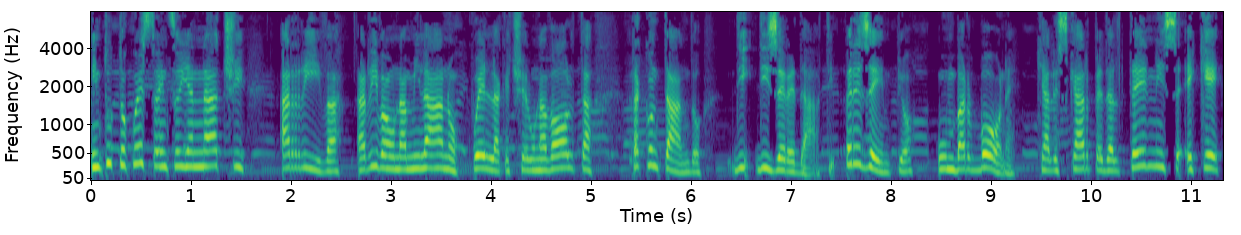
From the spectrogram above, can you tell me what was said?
In tutto questo Enzo Iannacci arriva, arriva una Milano, quella che c'era una volta, raccontando di diseredati. Per esempio, un barbone che ha le scarpe dal tennis e che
